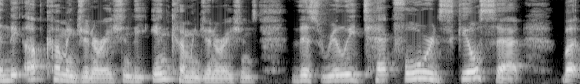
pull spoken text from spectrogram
in the upcoming generation, the incoming generations, this really tech forward skill set, but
